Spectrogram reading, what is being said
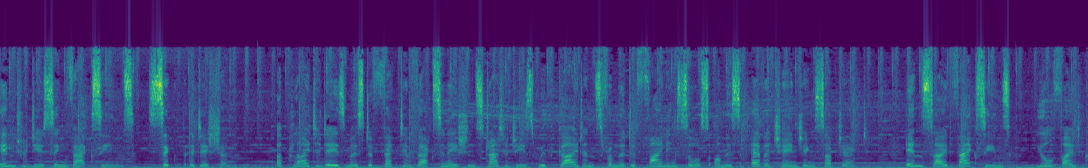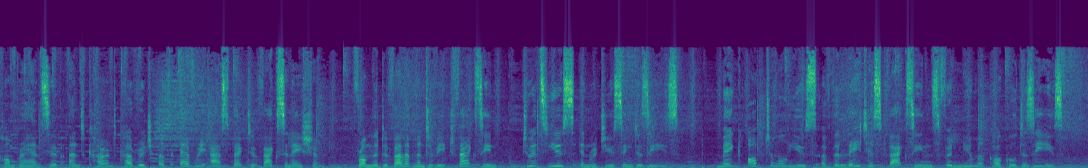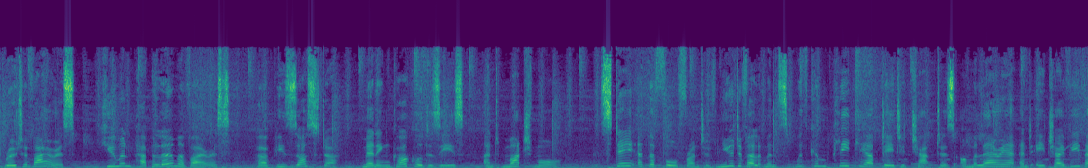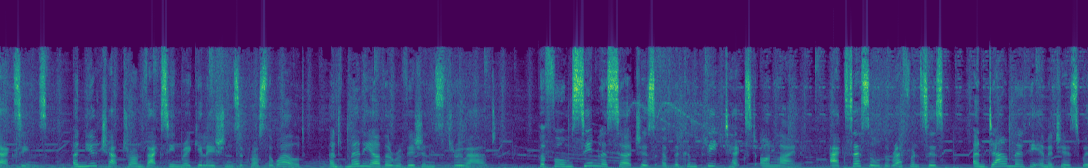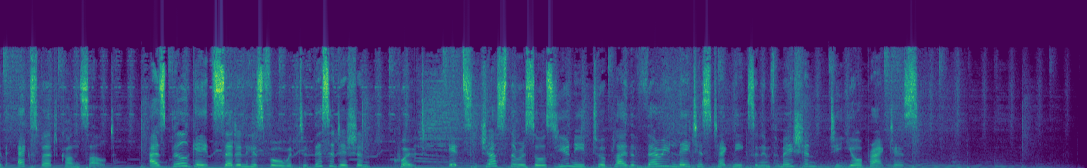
Introducing Vaccines, 6th edition. Apply today's most effective vaccination strategies with guidance from the defining source on this ever changing subject. Inside Vaccines, you'll find comprehensive and current coverage of every aspect of vaccination, from the development of each vaccine to its use in reducing disease. Make optimal use of the latest vaccines for pneumococcal disease, rotavirus, human papillomavirus, herpes zoster, meningococcal disease, and much more. Stay at the forefront of new developments with completely updated chapters on malaria and HIV vaccines, a new chapter on vaccine regulations across the world, and many other revisions throughout. Perform seamless searches of the complete text online, access all the references, and download the images with Expert Consult. As Bill Gates said in his foreword to this edition, quote, it's just the resource you need to apply the very latest techniques and information to your practice.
